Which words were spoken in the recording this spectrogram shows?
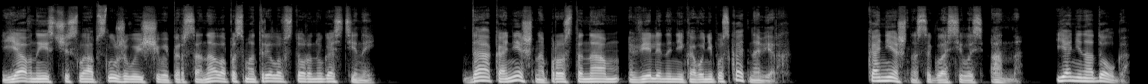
явно из числа обслуживающего персонала, посмотрела в сторону гостиной. «Да, конечно, просто нам велено никого не пускать наверх». «Конечно», — согласилась Анна. «Я ненадолго».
